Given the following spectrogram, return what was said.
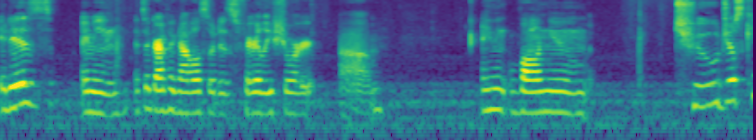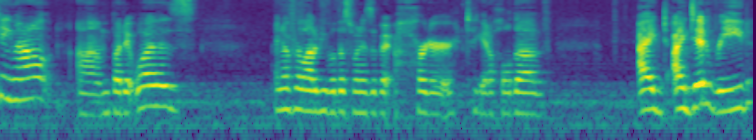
It is, I mean, it's a graphic novel, so it is fairly short. Um, I think volume two just came out, um, but it was. I know for a lot of people this one is a bit harder to get a hold of. I I did read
